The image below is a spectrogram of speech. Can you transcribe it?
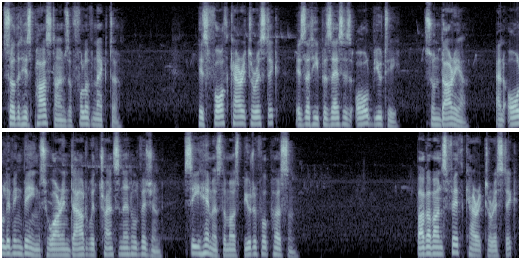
so that his pastimes are full of nectar. His fourth characteristic is that he possesses all beauty, Sundarya, and all living beings who are endowed with transcendental vision see him as the most beautiful person. Bhagavan's fifth characteristic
